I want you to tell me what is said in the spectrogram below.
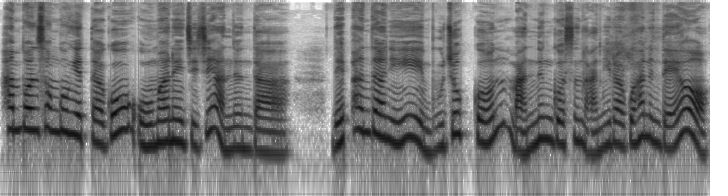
한 번 성공했다고 오만해지지 않는다. 내 판단이 무조건 맞는 것은 아니라고 하는데요.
